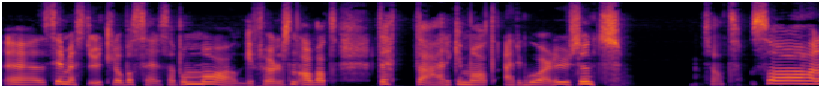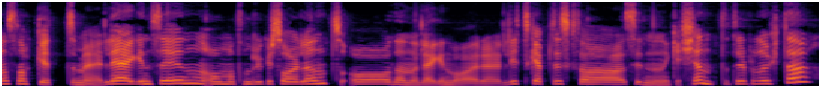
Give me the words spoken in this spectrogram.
eh, sier mest ut til å basere seg på magefølelsen av at 'dette er ikke mat, ergo er det usunt'. Så har han snakket med legen sin om at han bruker Soylent, og denne legen var litt skeptisk da, siden hun ikke kjente til produktet.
